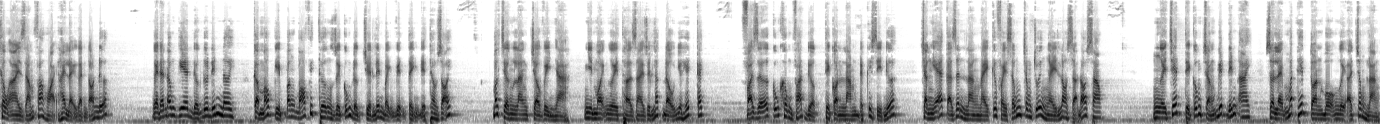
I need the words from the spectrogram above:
Không ai dám phá hoại hay lại gần đó nữa. Người đàn ông kia được đưa đến nơi, Cầm máu kịp băng bó vết thương Rồi cũng được chuyển lên bệnh viện tỉnh để theo dõi. Bác trưởng làng trở về nhà, Nhìn mọi người thở dài rồi lắc đầu như hết cách. Phá rỡ cũng không phá được Thì còn làm được cái gì nữa? Chẳng nhẽ cả dân làng này cứ phải sống trong chuỗi ngày lo sợ đó sao? Người chết thì cũng chẳng biết đến ai, Rồi lại mất hết toàn bộ người ở trong làng.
